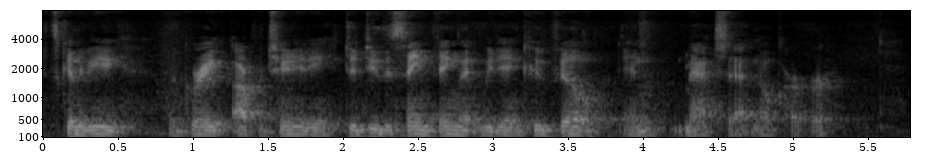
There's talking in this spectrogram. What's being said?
it's going to be a great opportunity to do the same thing that we did in Coupeville and match that in Oak Harbor.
